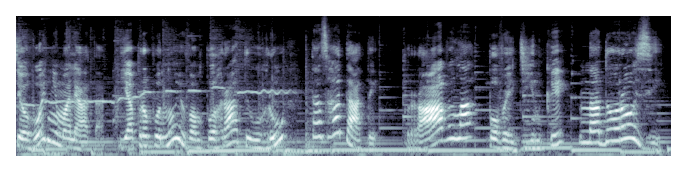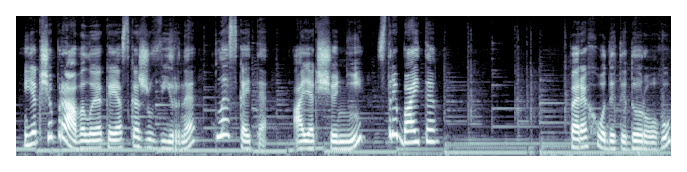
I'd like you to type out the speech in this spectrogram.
Сьогодні, малята, я пропоную вам пограти у гру та згадати правила поведінки на дорозі. Якщо правило, яке я скажу, вірне, плескайте, а якщо ні, стрибайте. Переходити дорогу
